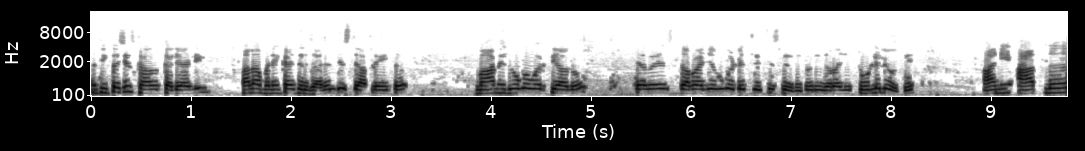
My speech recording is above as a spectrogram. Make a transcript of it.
ती तशीच खावत खाली आली. मला म्हणे काहीतरी झालेलं दिसते आपल्या इथं. मग आम्ही दोघं वरती आलो. त्यावेळेस दरवाजे उघडले दिसले होते. दोन्ही दरवाजे तोडलेले होते. आणि आतलं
